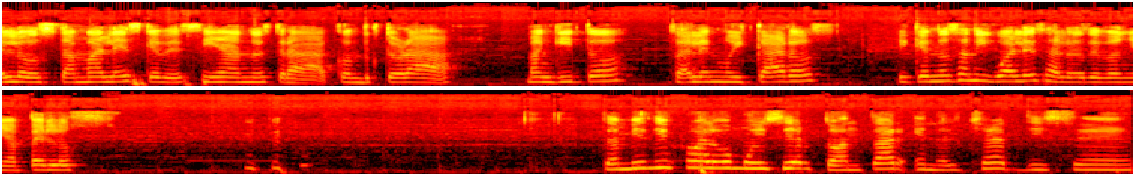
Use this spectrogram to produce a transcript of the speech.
los tamales que decía nuestra conductora Manguito salen muy caros y que no son iguales a los de Doña Pelos. También dijo algo muy cierto, Antar en el chat dice,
